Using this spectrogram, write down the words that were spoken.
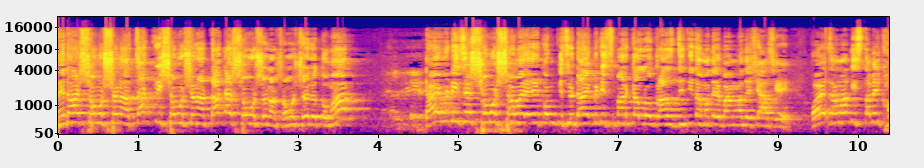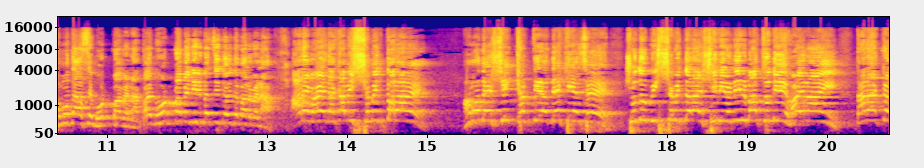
মেধার সমস্যা না, চাকরির সমস্যা না, টাকার সমস্যা না, সমস্যা হলো তোমার ডায়াবেটিসের সমস্যা আমার এরকম কিছু ডায়াবেটিস মার্কার লোক রাজনীতিতে আমাদের বাংলাদেশে আছে। কয় জামাত ইসলামের ক্ষমতা আছে, ভোট পাবে না। কয় ভোট পাবে নির্বাচিত হইতে পারবে না। আরে ভাই, ঢাকা বিশ্ববিদ্যালয়! আমাদের শিক্ষার্থীরা দেখিয়েছে, শুধু বিশ্ববিদ্যালয় শিবিরে নির্বাচনই হয় নাই, তারা একটা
